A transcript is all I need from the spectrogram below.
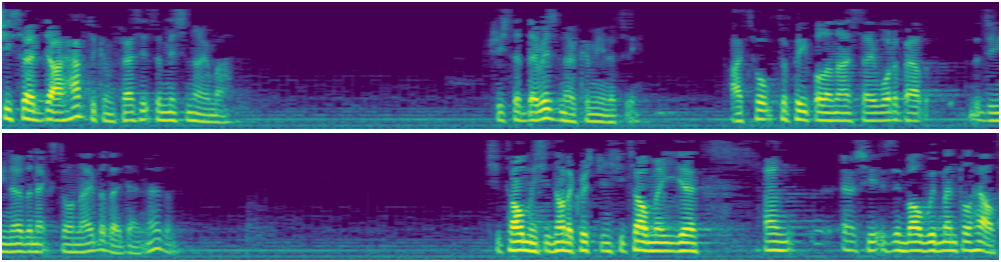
She said, "I have to confess, it's a misnomer." She said, "There is no community." I talk to people and I say, "What about? Do you know the next door neighbour?" They don't know them. She told me she's not a Christian. She told me, uh, and uh, she is involved with mental health.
